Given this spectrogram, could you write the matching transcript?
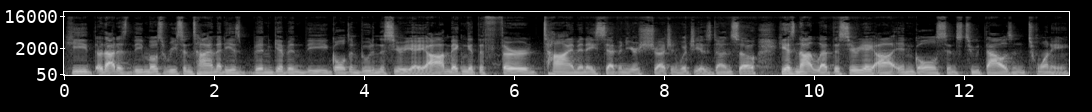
he or that is the most recent time that he has been given the golden boot in the Serie A, making it the third time in a seven year stretch in which he has done so. He has not led the Serie A in goals since 2020.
